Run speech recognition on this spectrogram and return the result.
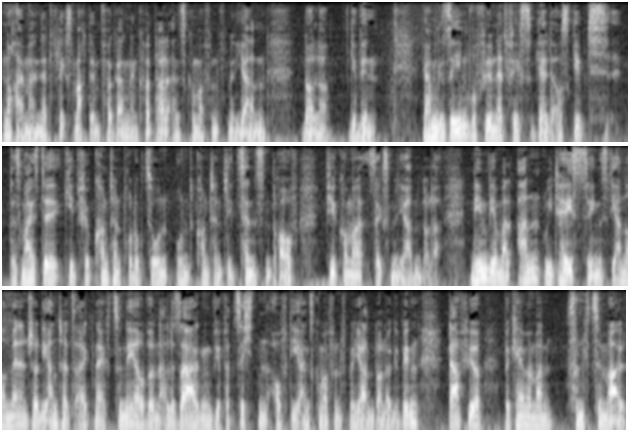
Noch einmal, Netflix machte im vergangenen Quartal 1,5 Milliarden Dollar Gewinn. Wir haben gesehen, wofür Netflix Geld ausgibt. Das meiste geht für Content-Produktion und Content-Lizenzen drauf. 4,6 Milliarden Dollar. Nehmen wir mal an, Reed Hastings, die anderen Manager, die Anteilseigner, Aktionäre würden alle sagen, wir verzichten auf die 1,5 Milliarden Dollar Gewinn. Dafür bekäme man 15 Mal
